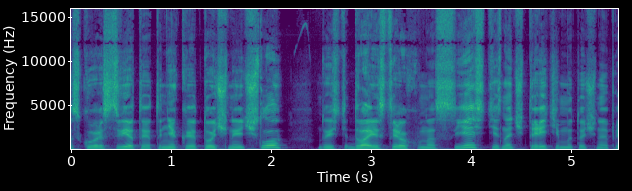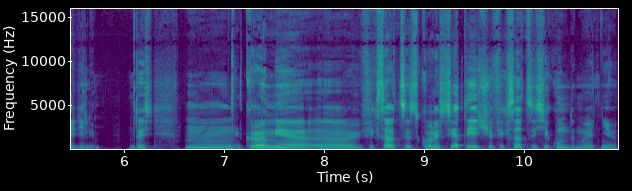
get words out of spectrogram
Скорость света — это некое точное число, то есть два из трех у нас есть, и значит третий мы точно определим. То есть, кроме э, фиксации скорости света, есть еще фиксация секунды, мы от нее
